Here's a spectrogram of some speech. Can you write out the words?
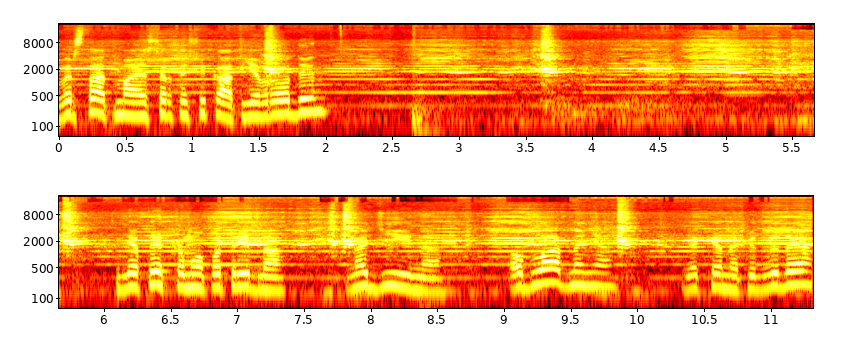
Верстат має сертифікат Євро 1. Для тих, кому потрібно надійне обладнання, яке не підведе,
